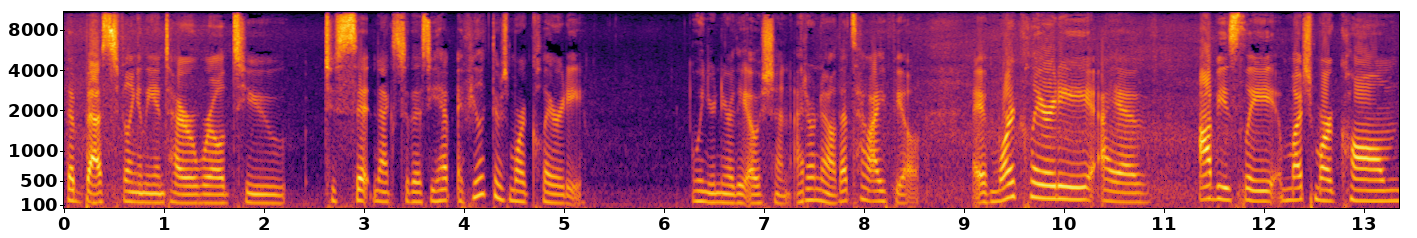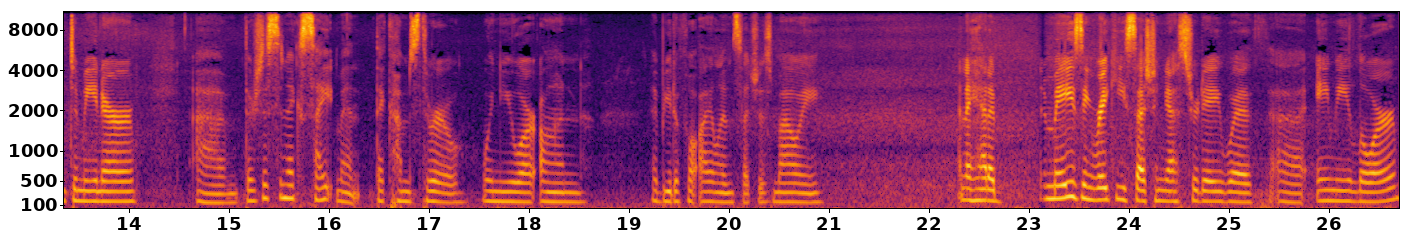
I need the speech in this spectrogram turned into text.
the best feeling in the entire world to to sit next to this. You have I feel like there's more clarity when you're near the ocean. I don't know. That's how I feel. I have more clarity. I have obviously much more calm demeanor. Um, there's just an excitement that comes through when you are on a beautiful island such as Maui. And I had a, an amazing Reiki session yesterday with uh, Amy Lore.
